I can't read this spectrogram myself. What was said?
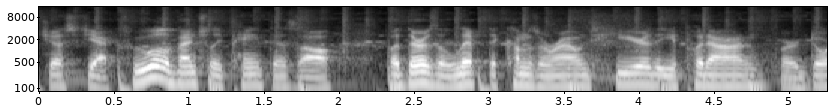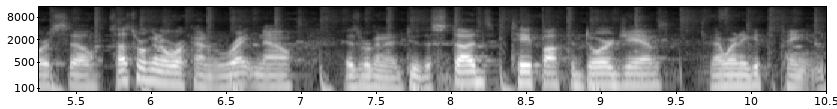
just yet. Because we will eventually paint this all, but there's a lip that comes around here that you put on for a door sill. So that's what we're gonna work on right now, is we're gonna do the studs, tape off the door jambs, and then we're gonna get to painting.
